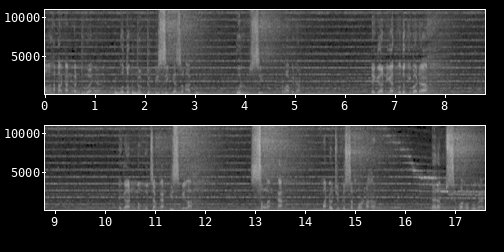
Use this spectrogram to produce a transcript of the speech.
menghantarkan keduanya untuk duduk di singgasana agung, kursi pelaminan. Dengan niat untuk ibadah, dengan mengucapkan bismillah, selangkah menuju kesempurnaan dalam sebuah hubungan.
